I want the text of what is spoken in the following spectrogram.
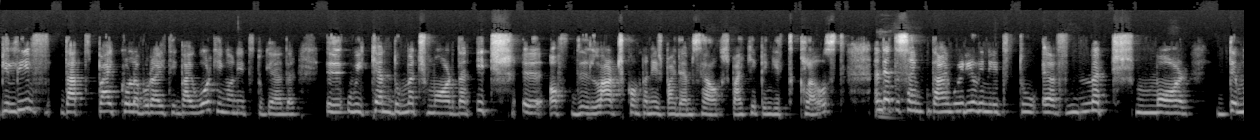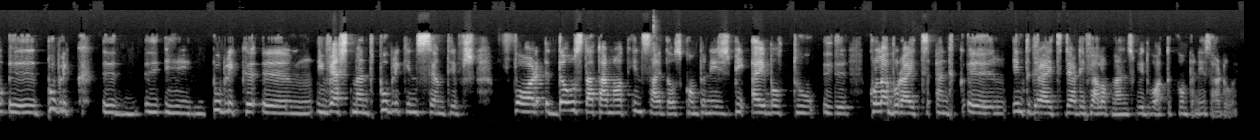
believe that by collaborating, by working on it together, uh, we can do much more than each uh, of the large companies by themselves by keeping it closed. And at the same time, we really need to have much more uh, public uh, uh, public um, investment, public incentives for those that are not inside those companies be able to uh, collaborate and uh, integrate their developments with what the companies are doing.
